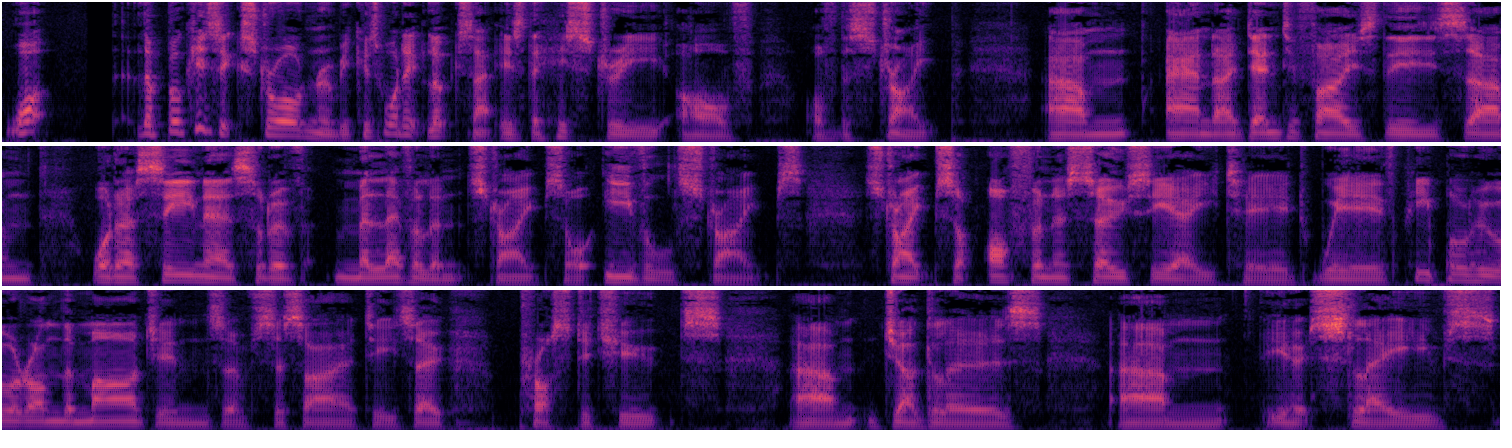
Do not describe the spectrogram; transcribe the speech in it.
what the book is extraordinary because what it looks at is the history of of the stripe. Um, and identifies these um, what are seen as sort of malevolent stripes or evil stripes. Stripes are often associated with people who are on the margins of society, so prostitutes, um, jugglers, um, you know, slaves,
